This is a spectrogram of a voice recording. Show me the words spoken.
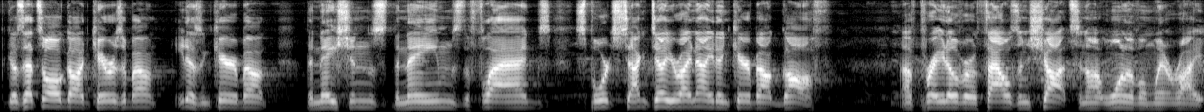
because that's all God cares about. He doesn't care about the nations, the names, the flags, sports. I can tell you right now, he doesn't care about golf. I've prayed over a thousand shots, and not one of them went right.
